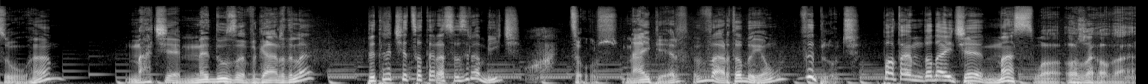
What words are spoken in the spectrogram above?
Słucham? Macie meduzę w gardle? Pytacie, co teraz zrobić? Cóż, najpierw warto by ją wypluć. Potem dodajcie masło orzechowe,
